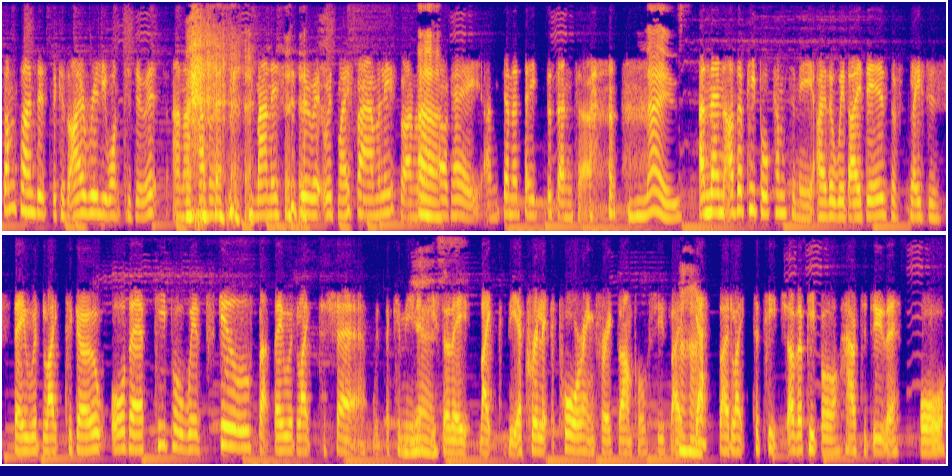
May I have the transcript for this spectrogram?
sometimes it's because I really want to do it and I haven't managed to do it with my family. So I'm like, uh, okay, I'm going to take the center. nice. And then other people come to me either with ideas of places they would like to go or they're people with skills that they would like to share with the community. Yes. So they like the acrylic pouring, for example. She's like, uh-huh. yes, I'd like to teach other people how to do this or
